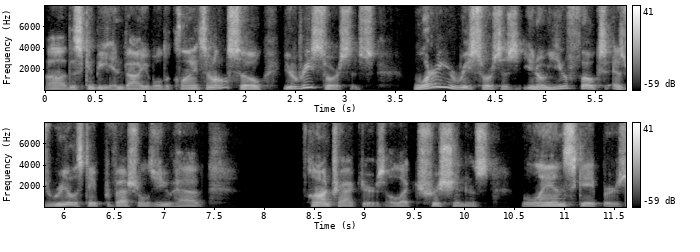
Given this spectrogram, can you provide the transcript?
Uh, this can be invaluable to clients and also your resources. What are your resources? You know, you folks, as real estate professionals, you have contractors, electricians, landscapers,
